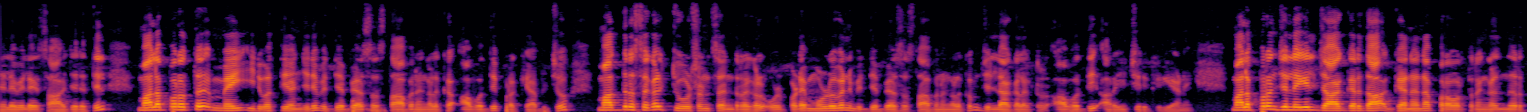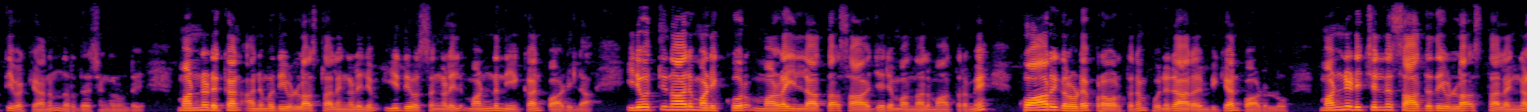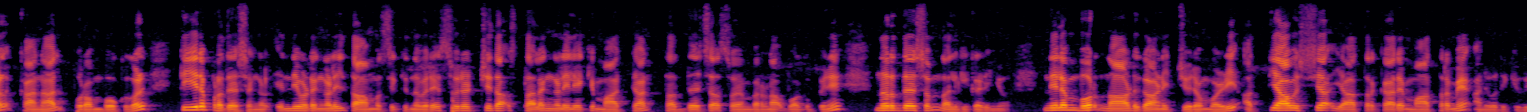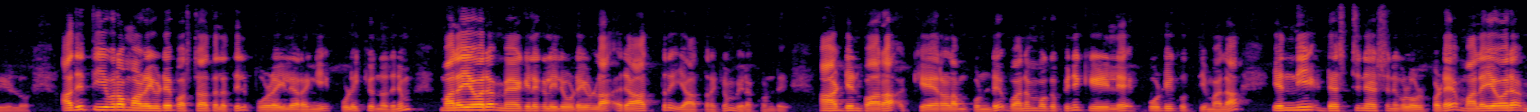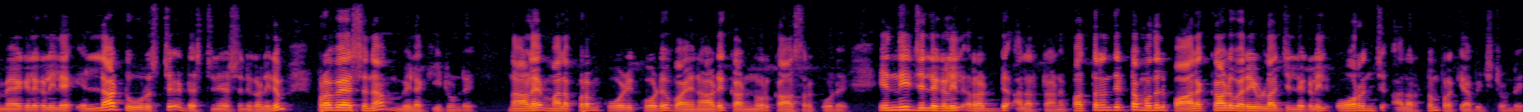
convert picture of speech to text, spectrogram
നിലവിലെ സാഹചര്യത്തിൽ മലപ്പുറത്ത് മെയ് ഇരുപത്തിയഞ്ചിന് വിദ്യാഭ്യാസ സ്ഥാപനങ്ങൾക്ക് അവധി പ്രഖ്യാപിച്ചു. മദ്രസകൾ ട്യൂഷൻ സെന്ററുകൾ ഉൾപ്പെടെ മുഴുവൻ വിദ്യാഭ്യാസ സ്ഥാപനങ്ങൾക്കും ജില്ലാ കളക്ടർ അവധി അറിയിച്ചിരിക്കുകയാണ്. മലപ്പുറം ജില്ലയിൽ ജാഗ്രതാ ഖനന പ്രവർത്തനങ്ങൾ നിർത്തിവെക്കാനും നിർദ്ദേശങ്ങളുണ്ട്. മണ്ണെടുക്കാൻ അനുമതിയുള്ള സ്ഥലങ്ങളിലും ഈ ദിവസങ്ങളിൽ മണ്ണ് നീക്കാൻ പാടില്ല. ഇരുപത്തിനാല് മണിക്കൂർ മഴയില്ലാത്ത സാഹചര്യം വന്നാൽ മാത്രമേ ക്വാറികളുടെ പ്രവർത്തനം പുനരാരംഭിക്കാൻ പാടുള്ളൂ. മണ്ണിടിച്ചിലിന് സാധ്യതയുള്ള സ്ഥലങ്ങൾ കനാൽ പുറമ്പോക്കുകൾ തീരപ്രദേശങ്ങൾ എന്നിവിടങ്ങളിൽ താമസിക്കുന്നവരെ സുരക്ഷിത സ്ഥലങ്ങളിലേക്ക് മാറ്റാൻ തദ്ദേശ സ്വയംഭരണ വകുപ്പിന് നിർദ്ദേശം നൽകി കഴിഞ്ഞു. നിലമ്പൂർ നാടുകാണി ചുരം വഴി അത്യാവശ്യ യാത്രക്കാരെ മാത്രമേ അനുവദിക്കുകയുള്ളൂ. അതിതീവ്ര മഴയുടെ പശ്ചാത്തലത്തിൽ പുഴയിലിറങ്ങി കുളിക്കുന്നതിനും മലയോര മേഖലകളിലൂടെയുള്ള രാത്രി യാത്രയ്ക്കും വിലക്കുണ്ട്. ആഢ്യൻപാറ കേരളം കുണ്ട് വനം വകുപ്പിന് കീഴിലെ കൊടികുത്തിമല എന്നീ ഡെസ്റ്റിനേഷനുകൾ ഉൾപ്പെടെ മലയോര മേഖലകളിലെ എല്ലാ ടൂറിസ്റ്റ് ഡെസ്റ്റിനേഷനുകളിലും പ്രവേശനം വിലക്കിയിട്ടുണ്ട്. നാളെ മലപ്പുറം കോഴിക്കോട് വയനാട് കണ്ണൂർ കാസർഗോഡ് എന്നീ ജില്ലകളിൽ റെഡ് അലർട്ടാണ്. പത്തനംതിട്ട മുതൽ പാലക്കാട് വരെയുള്ള ജില്ലകളിൽ ഓറഞ്ച് അലർട്ടും പ്രഖ്യാപിച്ചിട്ടുണ്ട്.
